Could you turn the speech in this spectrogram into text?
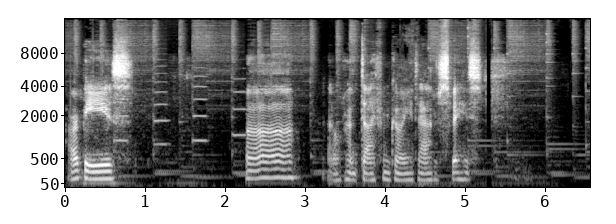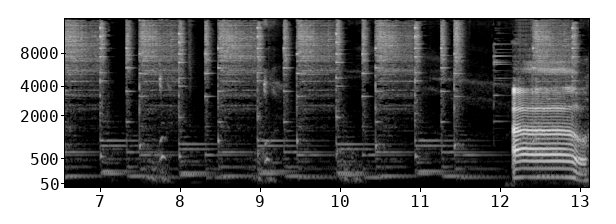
Harpies. Uh, I don't want to die from going into outer space. Oh.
